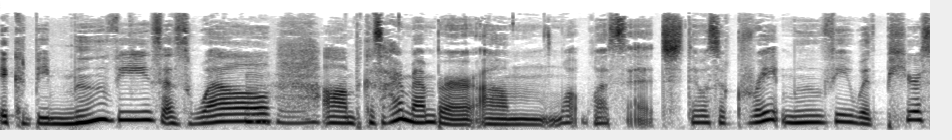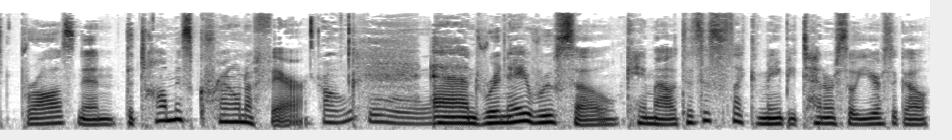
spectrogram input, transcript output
It could be movies as well. Mm-hmm. Um, because I remember, um, what was it? There was a great movie with Pierce Brosnan, The Thomas Crown Affair. Oh. And Rene Russo came out. This is like maybe 10 or so years ago.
